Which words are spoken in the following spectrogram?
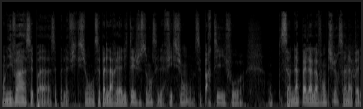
on y va. C'est pas c'est pas de la fiction. C'est pas de la réalité justement. C'est de la fiction. C'est parti. Il faut c'est un appel à l'aventure, c'est un appel,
